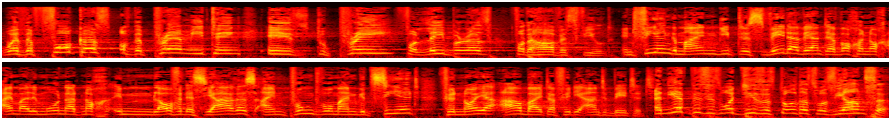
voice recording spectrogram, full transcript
where the focus of the prayer meeting is to pray for laborers for the harvest field. In vielen Gemeinden gibt es weder während der Woche noch einmal im Monat noch im Laufe des Jahres einen Punkt, wo man gezielt für neue Arbeiter für die Ernte betet. And yet, this is what Jesus told us was the answer.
